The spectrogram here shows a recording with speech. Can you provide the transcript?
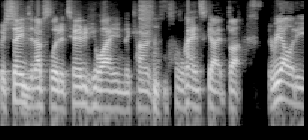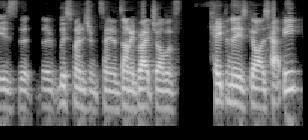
which seems an absolute eternity away in the current landscape. But the reality is that the list management team have done a great job of keeping these guys happy,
